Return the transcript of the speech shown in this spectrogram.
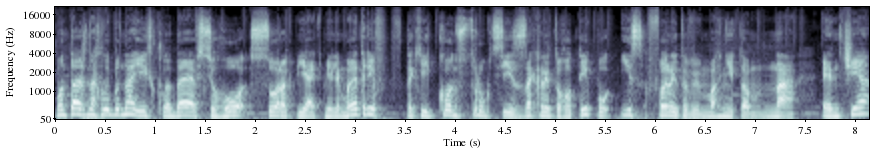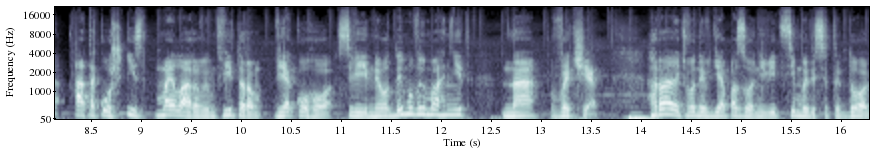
Монтажна глибина їх складає всього 45 мм в такій конструкції закритого типу із феритовим магнітом на НЧ, а також із майларовим твітером, в якого свій неодимовий магніт на ВЧ. Грають вони в діапазоні від 70 до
